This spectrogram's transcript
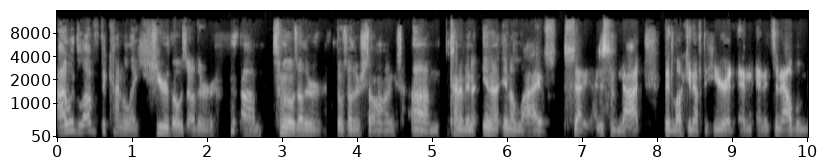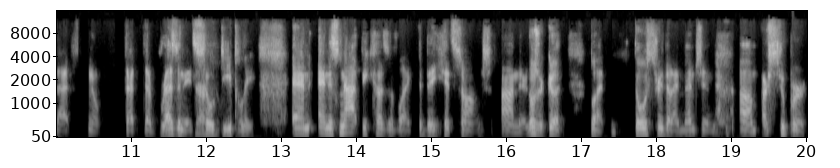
I would love to kind of like hear those other um some of those other those other songs um kind of in a in a in a live setting. I just have not been lucky enough to hear it and and it's an album that, you know, that that resonates Sure. so deeply and and it's not because of like the big hit songs on there those are good but those three that i mentioned um, are super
